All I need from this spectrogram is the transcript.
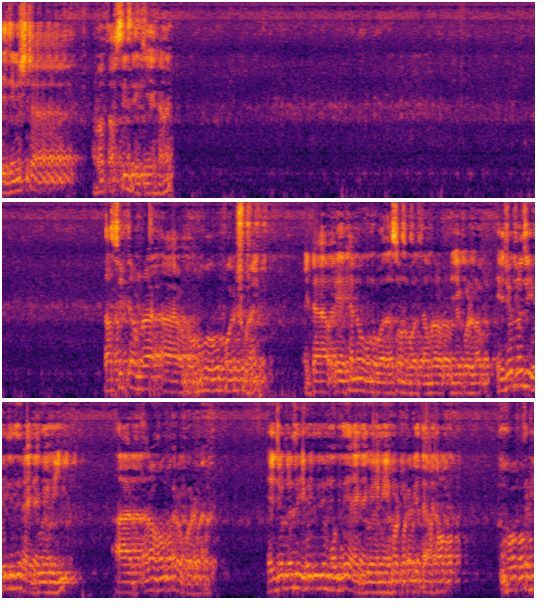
এই জিনিসটা আমরা তাফসির দেখি এখানে। তাফসিরটা আমরা হুবহু পড়ে শোনাই। এটা এখানেও অনুবাদ আছে অনুবাদ আমরা ইয়ে করলাম। এই জন্য যে ইহুদিদের একগুয়েমি আর তারা অহংকারও করে না। এই জন্য যে ইহুদিদের মধ্যে একগুয়েমি হটকারিতা হক হক থেকে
